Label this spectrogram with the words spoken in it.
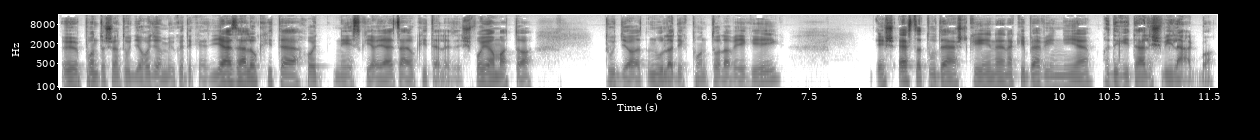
Ő pontosan tudja, hogyan működik egy jelzáloghitel, hogy néz ki a jelzáloghitelezés folyamata, tudja a nulladik ponttól a végéig, és ezt a tudást kéne neki bevinnie a digitális világba.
